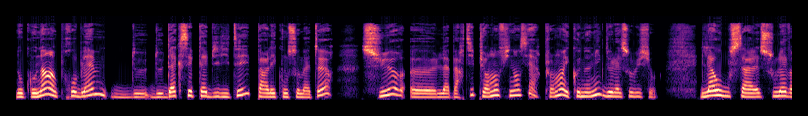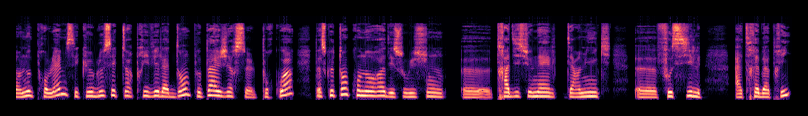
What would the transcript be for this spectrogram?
Donc on a un problème de d'acceptabilité par les consommateurs sur euh, la partie purement financière, purement économique de la solution. Là où ça soulève un autre problème, c'est que le secteur privé là-dedans peut pas agir seul. Pourquoi? Parce que tant qu'on aura des solutions euh, traditionnelles, thermiques, euh, fossiles à très bas prix,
